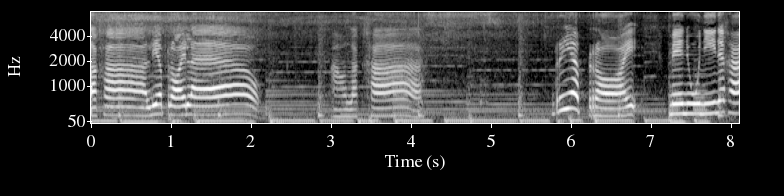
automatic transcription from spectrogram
ละค่ะ เรียบร้อยแล้ว เอาละค่ะ เรียบร้อย เมนูนี้นะคะ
